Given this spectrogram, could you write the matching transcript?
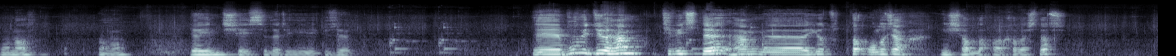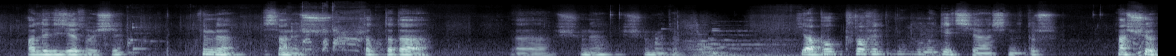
Onu al. Tamam. Yayın şeysileri iyi, güzel. Ee, bu video hem Twitch'te hem e, YouTube'da olacak inşallah arkadaşlar. Halledeceğiz o işi. Şimdi bir saniye şu da da da Ee, şu ne? Şu muydu? Ya bu profil bunu geç ya şimdi dur. Ha şu.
